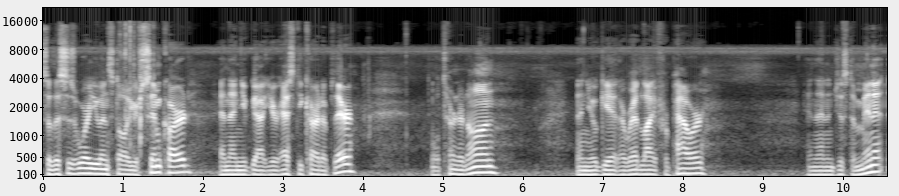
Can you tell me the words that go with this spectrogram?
so this is where you install your SIM card and then you've got your SD card up there. We'll turn it on. Then you'll get a red light for power. And then in just a minute,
